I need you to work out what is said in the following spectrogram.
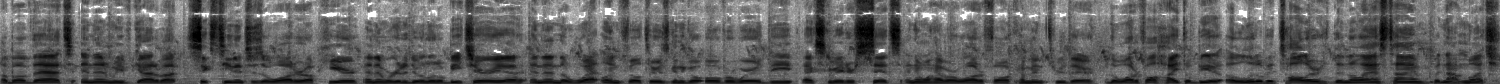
above that. And then we've got about 16 inches of water up here. And then we're gonna do a little beach area. And then the wetland filter is gonna go over where the excavator sits and then we'll have our waterfall come in through there. The waterfall height will be a, little bit taller than the last time, but not much,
